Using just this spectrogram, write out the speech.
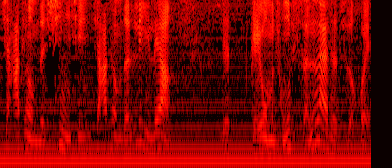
加添我们的信心，加添我们的力量，也给我们从神来的智慧，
